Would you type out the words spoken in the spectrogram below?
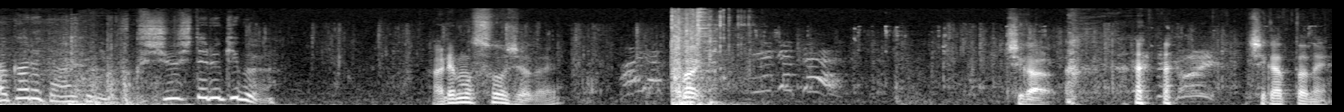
別れた相手に復讐してる気分。あれもそうじゃない？はい。違う。違ったね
